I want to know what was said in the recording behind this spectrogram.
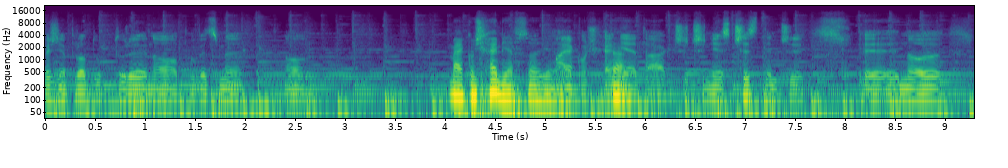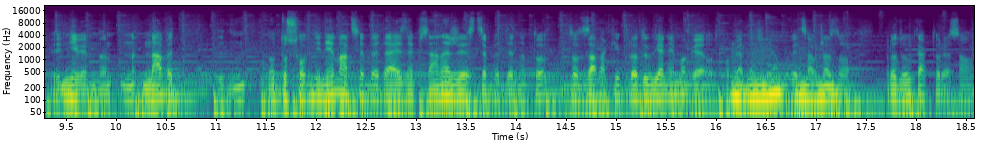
weźmie produkt, który no powiedzmy no, ma jakąś chemię w sobie. Ma jakąś chemię, tak, tak? Czy, czy nie jest czystym, czy yy, no nie wiem, no, nawet no dosłownie nie ma CBD, jest napisane, że jest CBD, no to, to za taki produkt ja nie mogę odpowiadać. Mm -hmm, ja mówię mm -hmm. cały mhm. czas o produktach, które są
